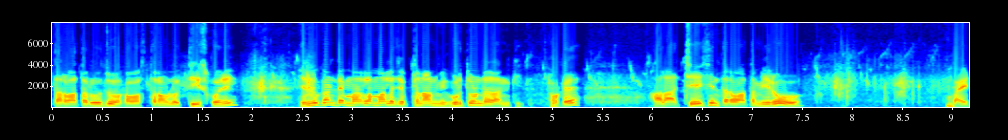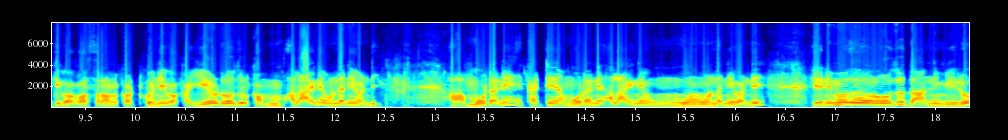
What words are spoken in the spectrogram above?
తర్వాత రోజు ఒక వస్త్రంలో తీసుకొని ఎందుకంటే మరల మరల చెప్తున్నాను మీకు గుర్తుండడానికి ఓకే? అలా చేసిన తర్వాత మీరు బయటికి ఒక వస్త్రంలో కట్టుకొని ఒక ఏడు రోజులు కం అలాగనే ఉండనివ్వండి. ఆ మూటని కట్టిన మూటని అలాగనే ఉండనివ్వండి. ఎనిమిదవ రోజు దాన్ని మీరు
